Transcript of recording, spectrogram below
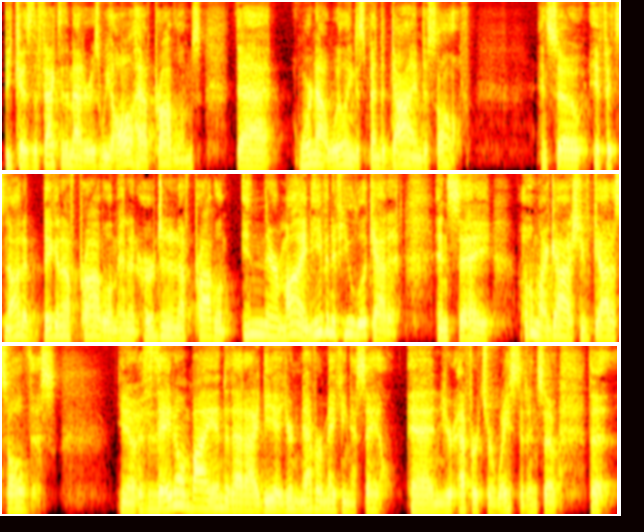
Because the fact of the matter is, we all have problems that we're not willing to spend a dime to solve. And so, if it's not a big enough problem and an urgent enough problem in their mind, even if you look at it and say, oh my gosh, you've got to solve this. You know, if they don't buy into that idea, you're never making a sale and your efforts are wasted. And so, the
